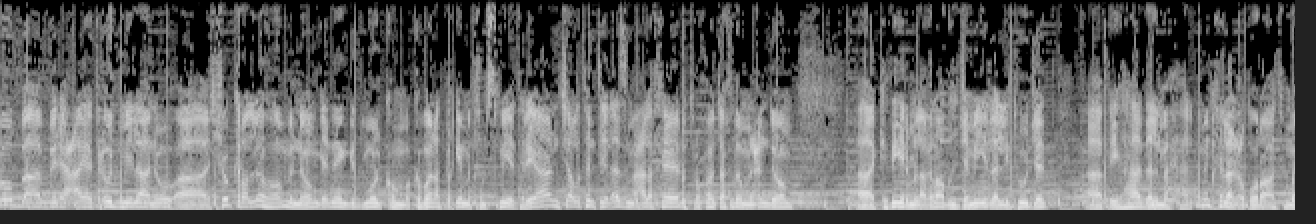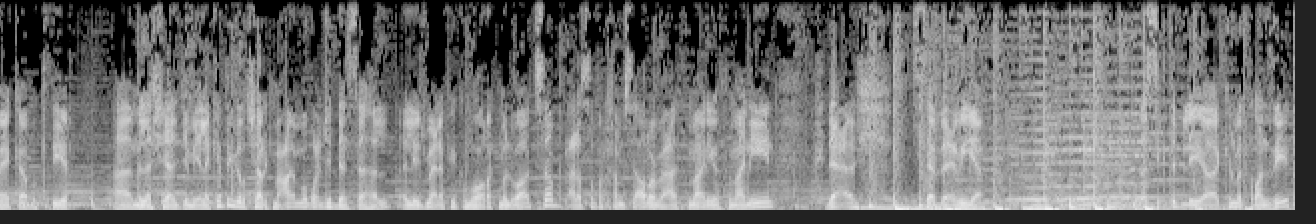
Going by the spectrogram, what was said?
بالمقلوب برعاية عود ميلانو. آه، شكرا لهم إنهم قاعدين يقدموا لكم كوبونات بقيمة 500 ريال. إن شاء الله تنتهي الأزمة على خير وتروحون تأخذون من عندهم آه، كثير من الأغراض الجميلة اللي توجد آه، في هذا المحل. من خلال عطورات و make up وكثير من الأشياء الجميلة، كيف تقدر تشارك معنا؟ الموضوع جدا سهل، اللي يجمعنا فيكم هو رقم الواتساب على 054 88 11 700 بس اكتب لي كلمة ترانزيت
